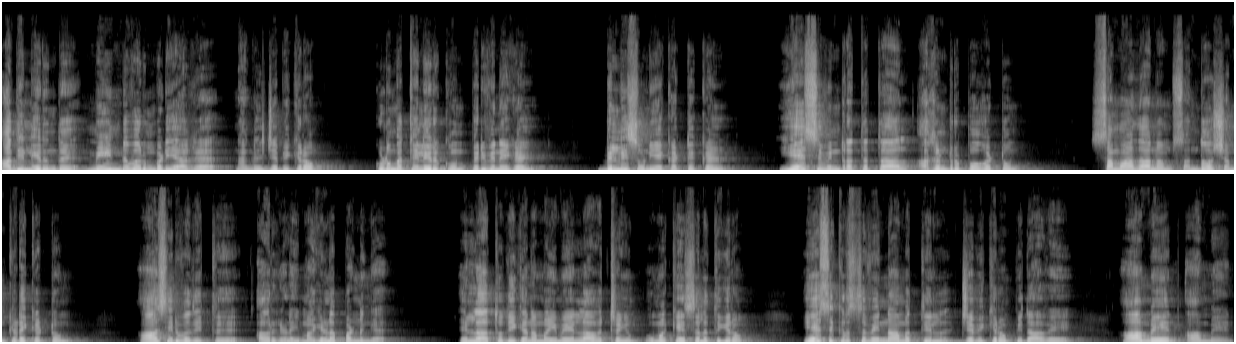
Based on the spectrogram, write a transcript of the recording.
அதில் இருந்து மீண்டு வரும்படியாக நாங்கள் ஜெபிக்கிறோம். குடும்பத்தில் இருக்கும் பிரிவினைகள் பில்லிசூனிய கட்டுக்கள் இயேசுவின் இரத்தத்தால் அகன்று போகட்டும் சமாதானம் சந்தோஷம் கிடைக்கட்டும். ஆசீர்வதித்து அவர்களை மகிழ பண்ணுங்கள் எல்லா துதி கன மகிமை எல்லாவற்றையும் உமக்கே செலுத்துகிறோம். இயேசு கிறிஸ்துவின் நாமத்தில் ஜெபிக்கிறோம் பிதாவே. ஆமேன் ஆமேன்.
